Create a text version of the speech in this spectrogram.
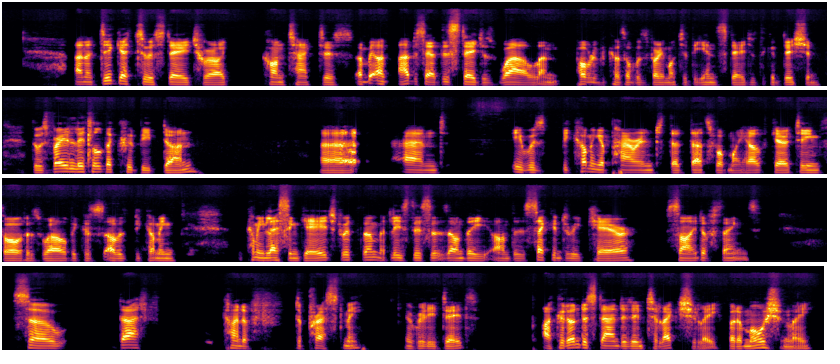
and I did get to a stage where I contacted. I, mean, I have to say at this stage as well, and probably because I was very much at the end stage of the condition, there was very little that could be done, uh, and it was becoming apparent that that's what my healthcare team thought as well, because I was becoming becoming less engaged with them. At least this is on the on the secondary care side of things. So that kind of depressed me. It really did. I could understand it intellectually, but emotionally,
